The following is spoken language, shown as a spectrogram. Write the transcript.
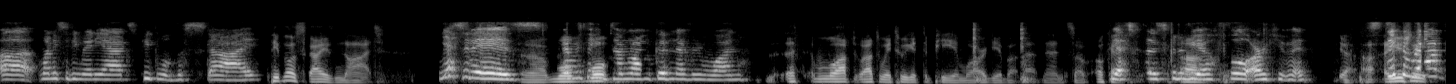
uh, Money City Maniacs, People of the Sky. People of the Sky is not. Yes, it is. Uh, well- Everything's well- done wrong, good in everyone. We'll have to we'll have to wait till we get to P and we'll argue about that then. So okay. Yes, there's gonna be Uh, a full argument. Yeah. I- I Stick usually, around.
